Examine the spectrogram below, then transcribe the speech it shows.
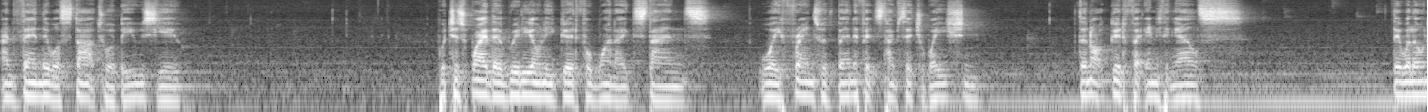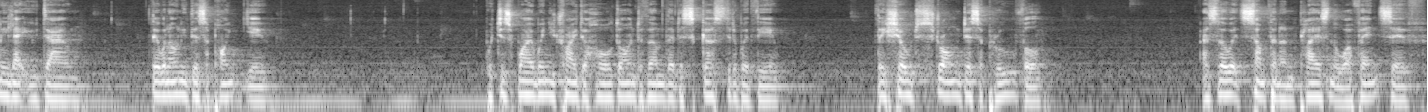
and then they will start to abuse you which is why they're really only good for one night stands or a friends with benefits type situation. They're not good for anything else. They will only let you down. They will only disappoint you. Which is why when you try to hold on to them, they're disgusted with you. They showed strong disapproval, as though it's something unpleasant or offensive.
